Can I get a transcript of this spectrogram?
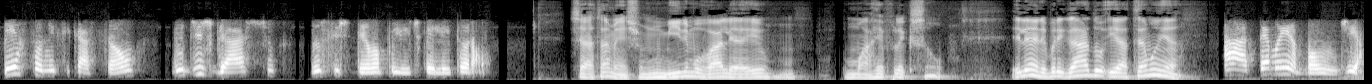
personificação do desgaste do sistema político eleitoral. Certamente, no mínimo vale aí uma reflexão. Eliane, obrigado e até amanhã. Até amanhã, bom dia.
